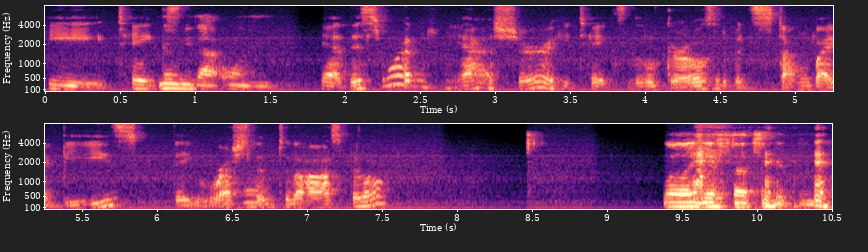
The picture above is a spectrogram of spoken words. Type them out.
He takes. Maybe that one. Yeah, this one, yeah, sure. He takes little girls that have been stung by bees. They rush them to the hospital. Well, I guess that's a good thing.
